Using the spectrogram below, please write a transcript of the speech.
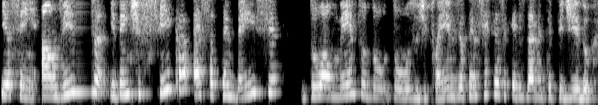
E, assim, a Anvisa identifica essa tendência do aumento do, do, uso de claims. Eu tenho certeza que eles devem ter pedido,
